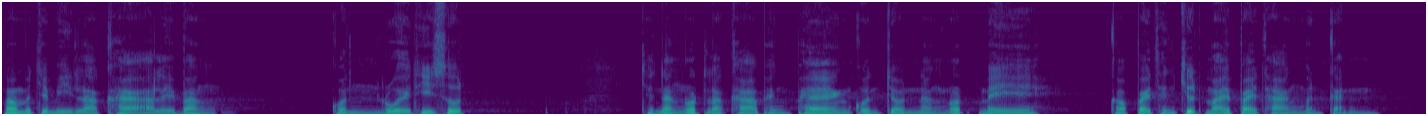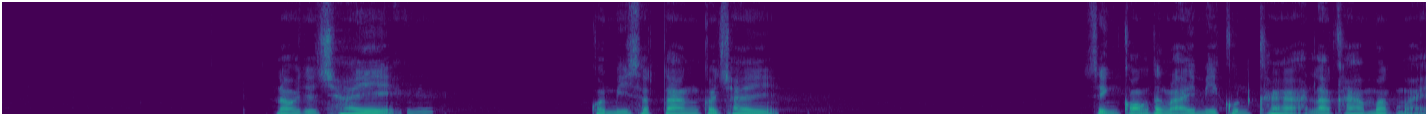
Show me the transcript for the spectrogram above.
ว่ามันจะมีราคาอะไรบ้าง คนรวยที่สุด จะนั่งรถราคาแพงๆ คนจนนั่งรถเมย์ก็ไปถึงจุดหมายปลายทางเหมือนกัน เราจะใช้ คนมีสตังก็ใช้ สิ่งของทั้งหลายมีคุณค่าราคามากมาย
